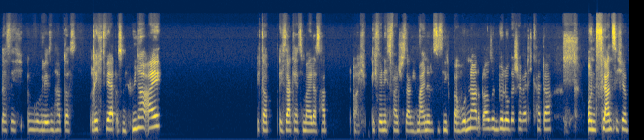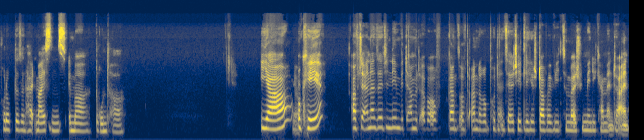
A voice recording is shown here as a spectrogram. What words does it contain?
dass ich irgendwo gelesen habe, dass Richtwert ist ein Hühnerei. Ich glaube, ich sage jetzt mal, das hat, oh, ich, ich will nichts Falsches sagen, ich meine, das liegt bei 100 oder so in biologischer Wertigkeit da. Und pflanzliche Produkte sind halt meistens immer drunter. Ja, ja. okay. Auf der anderen Seite nehmen wir damit aber auch ganz oft andere potenziell schädliche Stoffe, wie zum Beispiel Medikamente ein,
